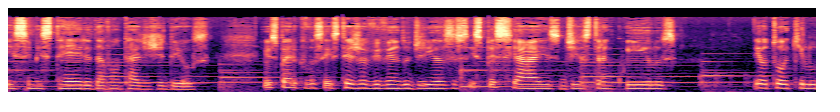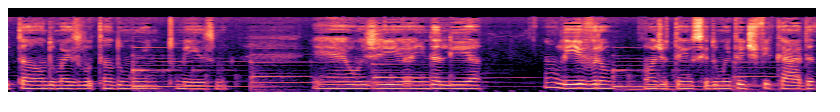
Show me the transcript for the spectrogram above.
esse mistério da vontade de Deus. Eu espero que você esteja vivendo dias especiais, dias tranquilos. Eu estou aqui lutando, mas lutando muito mesmo. É, hoje ainda lia um livro onde eu tenho sido muito edificada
